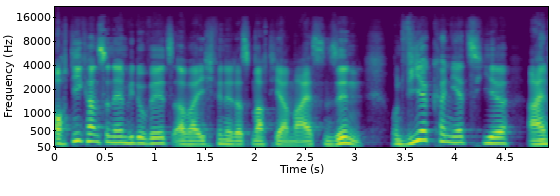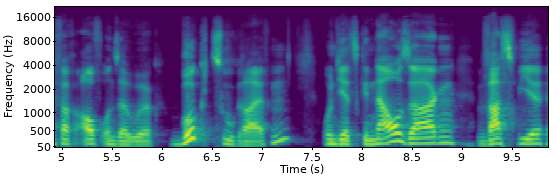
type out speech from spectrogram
Auch die kannst du nennen, wie du willst, aber ich finde, das macht hier am meisten Sinn. Und wir können jetzt hier einfach auf unser Workbook zugreifen und jetzt genau sagen, was wir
